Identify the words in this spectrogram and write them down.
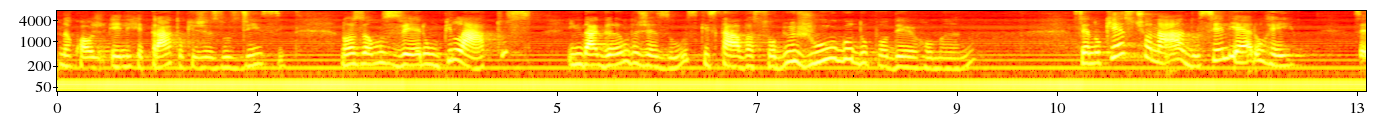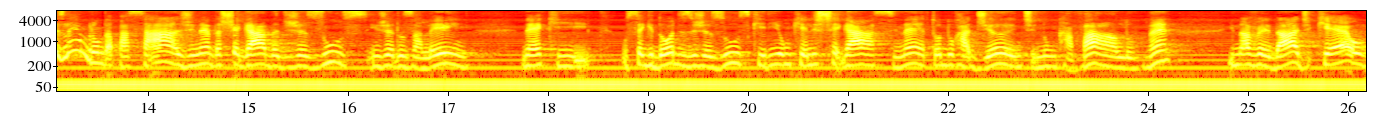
na qual ele retrata o que Jesus disse, nós vamos ver um Pilatos indagando Jesus, que estava sob o jugo do poder romano, sendo questionado se ele era o rei. Vocês lembram da passagem, né, da chegada de Jesus em Jerusalém, né, que os seguidores de Jesus queriam que ele chegasse, né, todo radiante num cavalo, né? E na verdade, que é o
